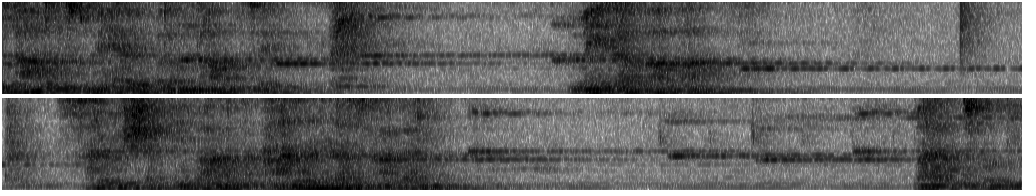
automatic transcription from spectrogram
लाल सुनहरे परम धाम से। मेरा बाबा सर्वशक्तिवान आनंद का सागर, परम ज्योति,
